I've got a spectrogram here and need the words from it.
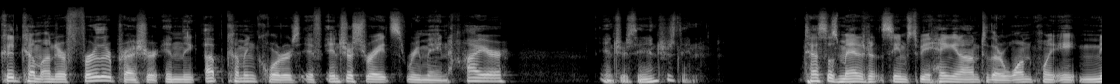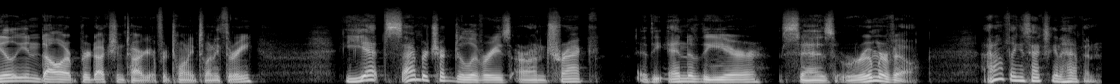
could come under further pressure in the upcoming quarters if interest rates remain higher. Interesting, interesting. Tesla's management seems to be hanging on to their $1.8 million production target for 2023. Yet, Cybertruck deliveries are on track at the end of the year, says Rumorville. I don't think it's actually going to happen.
